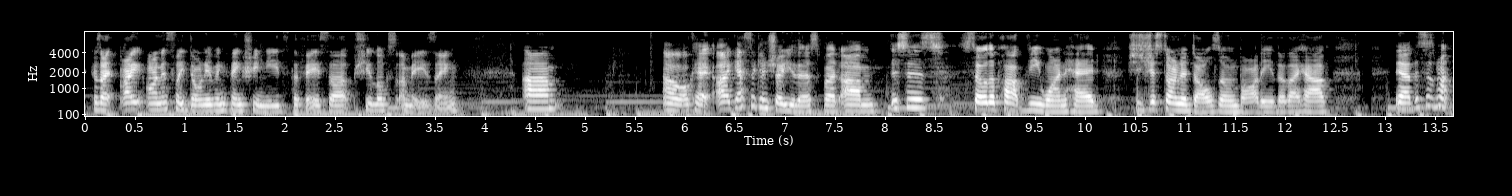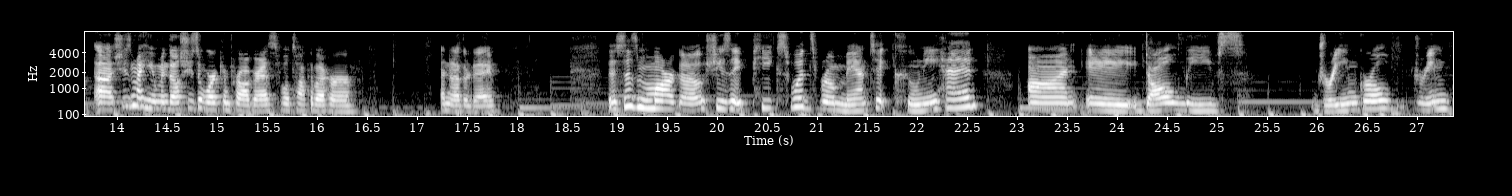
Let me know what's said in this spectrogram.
Because I, I honestly don't even think she needs the face up. She looks amazing. Um, oh, okay. I guess I can show you this. But um, this is Soda Pop V1 head. She's just on a doll zone body that I have. Yeah, this is my, uh, she's my human doll. She's a work in progress. We'll talk about her another day. This is Margot. She's a Peakswoods Romantic Koonie head on a doll leaves dream girl, dream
